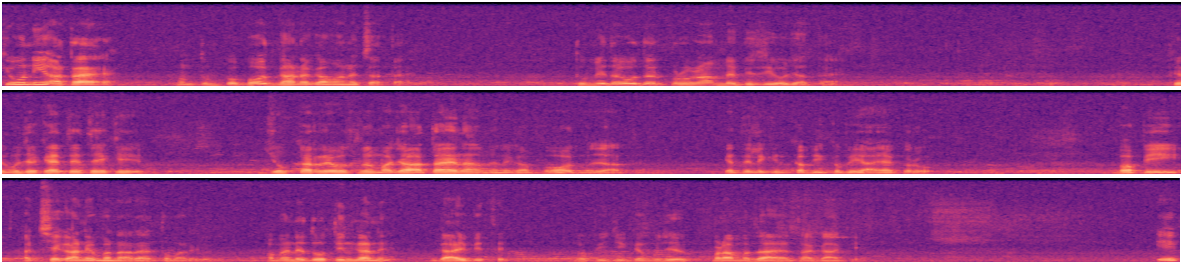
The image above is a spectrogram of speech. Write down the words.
क्यों नहीं आता है? हम तुमको बहुत गाना गवाना चाहता है। तुम इधर उधर प्रोग्राम में बिज़ी हो जाता है। फिर मुझे कहते थे कि, जो कर रहे हो उसमें मज़ा आता है ना? मैंने कहा, बहुत मज़ा आता है। कहते, लेकिन कभी कभी आया करो। बपी अच्छे गाने बना रहा है तुम्हारे लिए। और मैंने दो तीन गाने गाए भी थे। बपी जी के मुझे बड़ा मज़ा आया था गा के। एक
